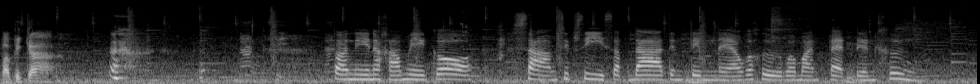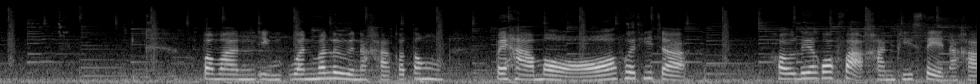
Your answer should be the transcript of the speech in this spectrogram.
ปาปิก้า นั่งสิงตอนนี้นะคะเมย์ก็ 34 สัปดาห์เต็มๆแล้วก็คือประมาณ 8 เดือนครึ่ง ประมาณอีกวันมะรืนนะคะ ก็ต้องไปหาหมอเพื่อที่จะ เขาเรียกว่าฝากคันพิเศษนะคะ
